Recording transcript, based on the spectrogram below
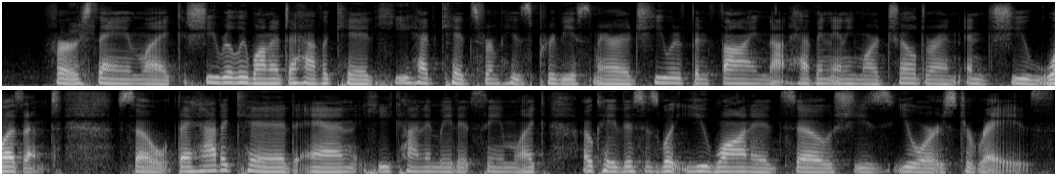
for saying, like, she really wanted to have a kid. He had kids from his previous marriage. He would have been fine not having any more children, and she wasn't. So they had a kid, and he kind of made it seem like, okay, this is what you wanted, so she's yours to raise.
